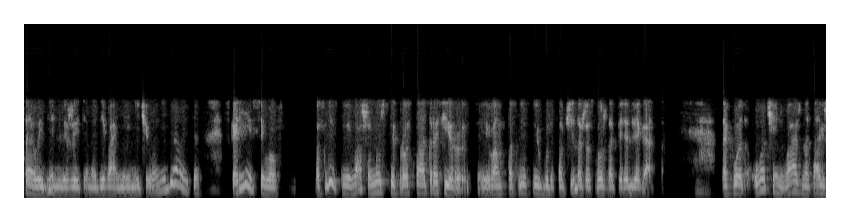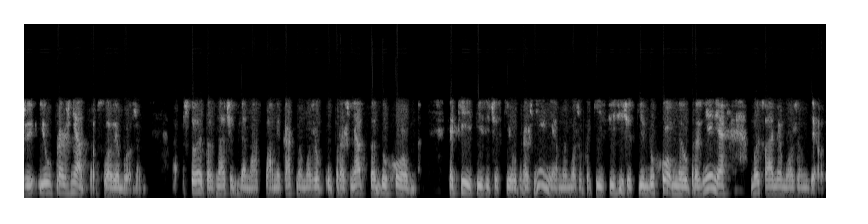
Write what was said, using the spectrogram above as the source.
целый день лежите на диване и ничего не делаете, скорее всего, впоследствии ваши мышцы просто атрофируются, и вам впоследствии будет вообще даже сложно передвигаться. Так вот, очень важно также и упражняться в Слове Божьем. Что это значит для нас с вами? Как мы можем упражняться духовно? Какие физические упражнения мы можем, какие физические духовные упражнения мы с вами можем делать?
